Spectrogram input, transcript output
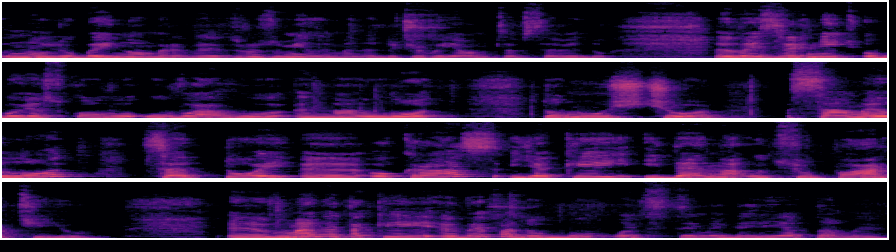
ну, любий номер, ви зрозуміли мене, до чого я вам це все веду. Ви зверніть обов'язково увагу на лот, тому що саме лот це той е, окрас, який йде на оцю партію. Е, В мене такий випадок був от з цими білетами.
